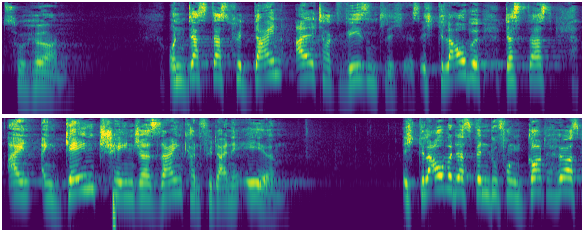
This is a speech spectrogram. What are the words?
zu hören. Und dass das für dein Alltag wesentlich ist. Ich glaube, dass das ein, ein Game Changer sein kann für deine Ehe. Ich glaube, dass wenn du von Gott hörst,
